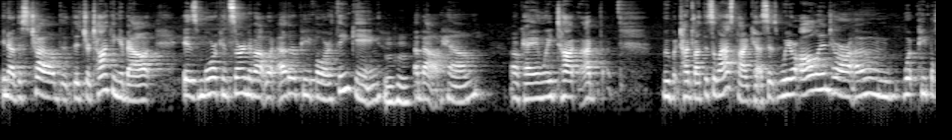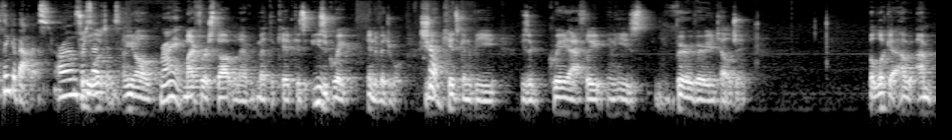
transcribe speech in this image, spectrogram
you know this child that, that you're talking about is more concerned about what other people are thinking mm-hmm. about him okay and we talk I, we talked about this the last podcast is we are all into our own what people think about us our own So you look- perceptions you know, Right. my first thought when I met the kid, because he's a great individual. You know, Sure. kid's going to be, he's a great athlete and he's very, very intelligent. But look at, I'm, I'm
